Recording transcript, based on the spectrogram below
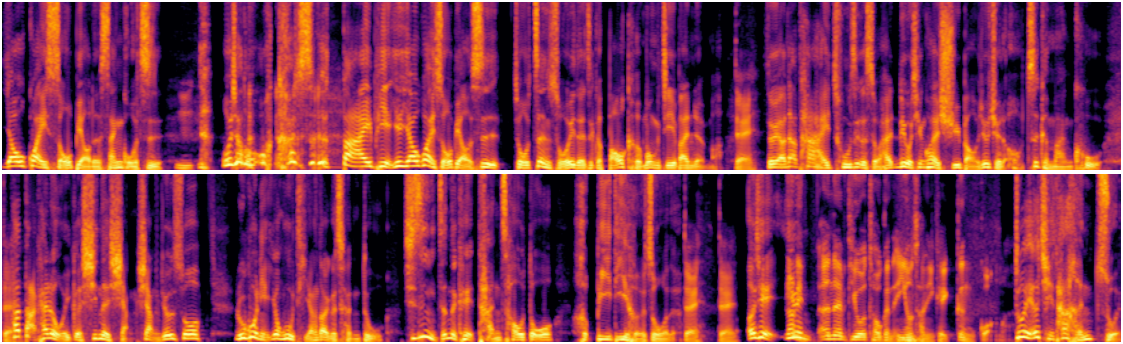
妖怪手表》的《三国志》。嗯，我想说，我靠，是个大 IP，因为《妖怪手表》是就正所谓的这个宝可梦接班人嘛。对，对啊，那他还出这个手，还六千块虚宝，我就觉得哦，这个蛮酷。他打开了我一个新的想象，就是说，如果你用户体验到一个程度，其实你真的可以谈超多和 BD 合作的。对对，而且因为 NFT 或 Token 的应用场景可以更广了。对，而且它很准，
